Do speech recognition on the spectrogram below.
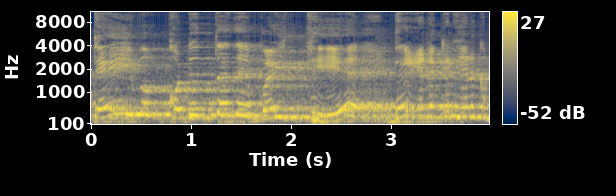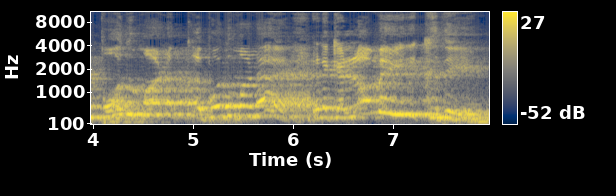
தெய்வம் கொடுத்ததை வைத்து தே- எனக்கு எனக்கு போதுமான போதுமான எனக்கு எல்லாமே இருக்குது.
